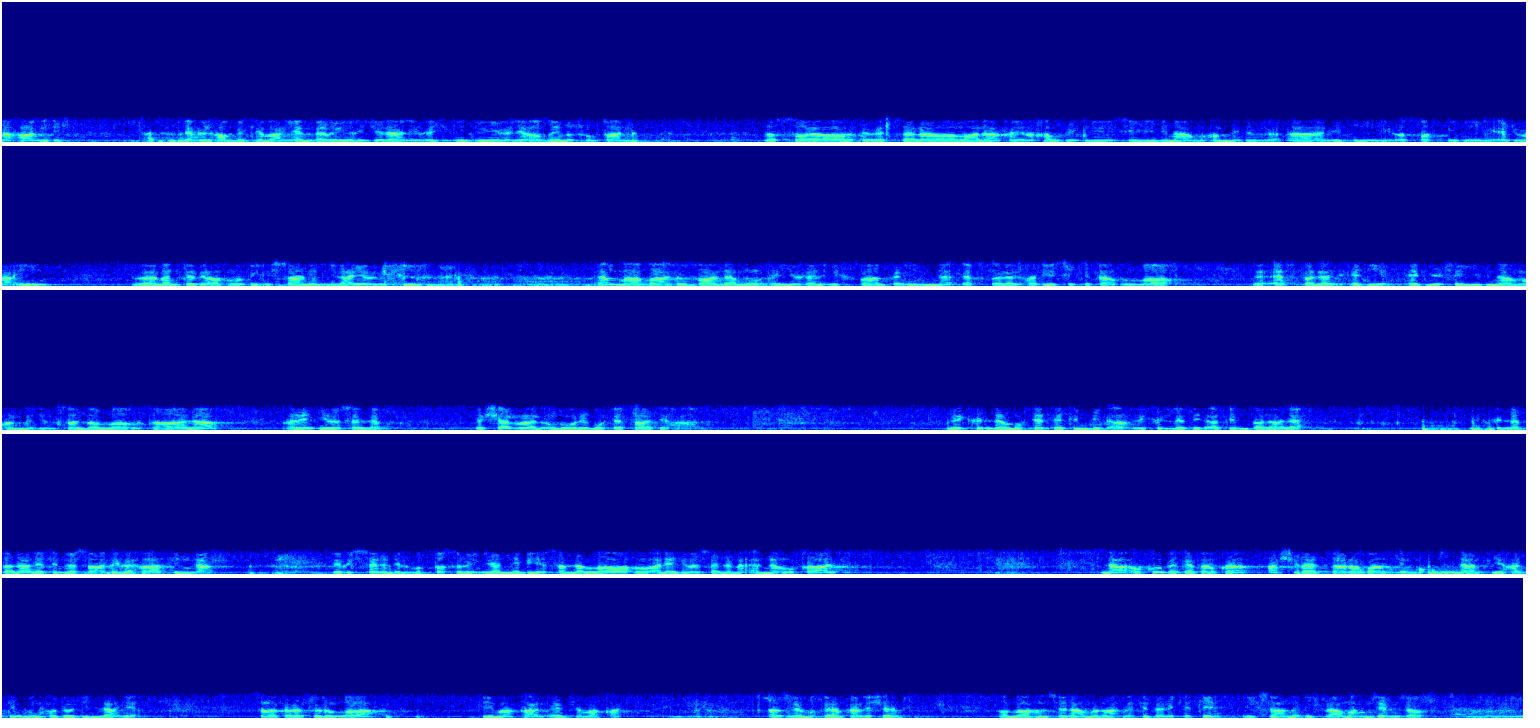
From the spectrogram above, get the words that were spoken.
محامده له الحمد كما ينبغي لجلال وجهه ولعظيم سلطانه. الصلاة والسلام على خير خلقه سيدنا محمد وآله وصحبه أجمعين. ومن تبعه بإحسان إلى يوم الدين. أما بعد فاعلموا أيها الإخوان فإن أفضل الحديث كتاب الله. وأفضل الهدي هدي سيدنا محمد صلى الله تعالى عليه وسلم وشر الأمور محدثاتها وكل محدثة بدعة وكل بدعة ضلالة وكل ضلالة وصاحبها في النار. senedil muttasılı ilen nebi sallallahu aleyhi ve selleme ennehu kal La ukubete fevka aşre darabatin illa fi haddin min hududillahi sadaka Resulullah fîmâ kal ev kemâ kal Aziz ve muhterem kardeşlerim Allah'ın selamı, rahmeti, bereketi, ihsanı, ikramı üzerinize olsun.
